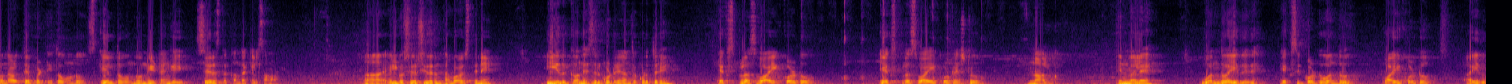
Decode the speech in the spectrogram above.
ಒಂದು ಅಳತೆ ಪಟ್ಟಿ ತೊಗೊಂಡು ಸ್ಕೇಲ್ ತೊಗೊಂಡು ನೀಟಾಗಿ ಸೇರಿಸ್ತಕ್ಕಂಥ ಕೆಲಸ ಮಾಡಿ. ಎಲ್ಲರೂ ಸೇರಿಸಿದ್ರೆ ಅಂತ ಭಾವಿಸ್ತೀನಿ. ಈ ಇದಕ್ಕೊಂದು ಹೆಸರು ಕೊಡ್ರಿ ಏನಂತ ಕೊಡ್ತೀರಿ? X plus Y equal to X plus Y equal to ಎಷ್ಟು? ನಾಲ್ಕು. ಇನ್ಮೇಲೆ ಒಂದು ಐದು ಇದೆ. ಎಕ್ಸ್ ಈಕ್ವಲ್ ಟು ಒಂದು ವೈ ಈಕ್ವಲ್ ಟು ಐದು.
